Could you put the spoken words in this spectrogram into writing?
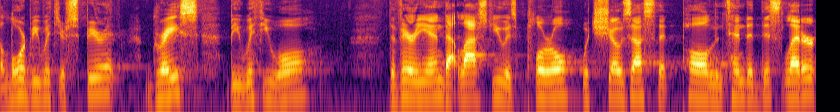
The Lord be with your spirit. Grace be with you all. The very end, that last you is plural, which shows us that Paul intended this letter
